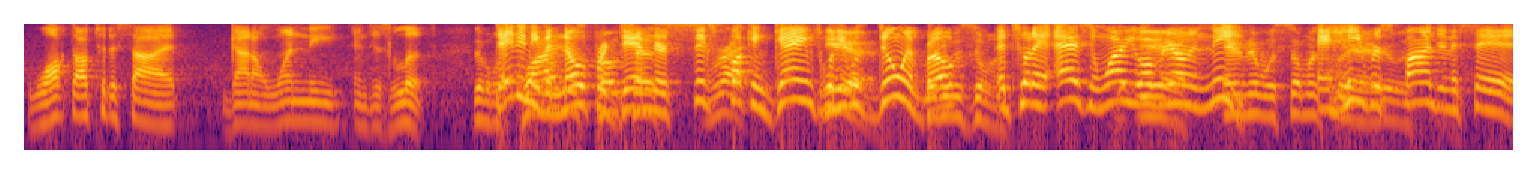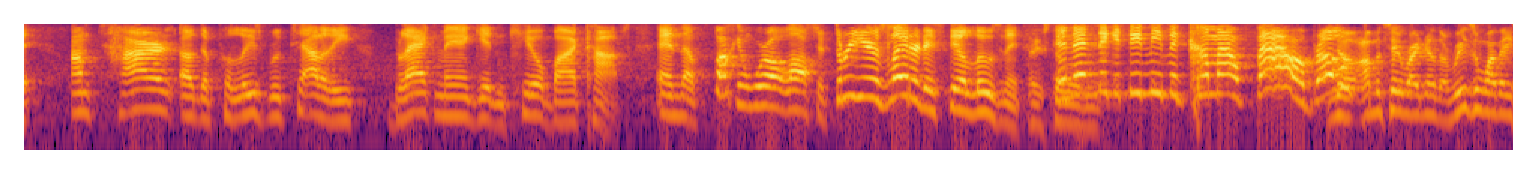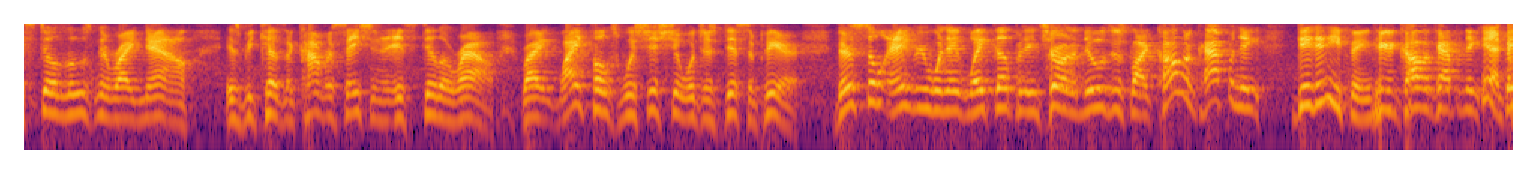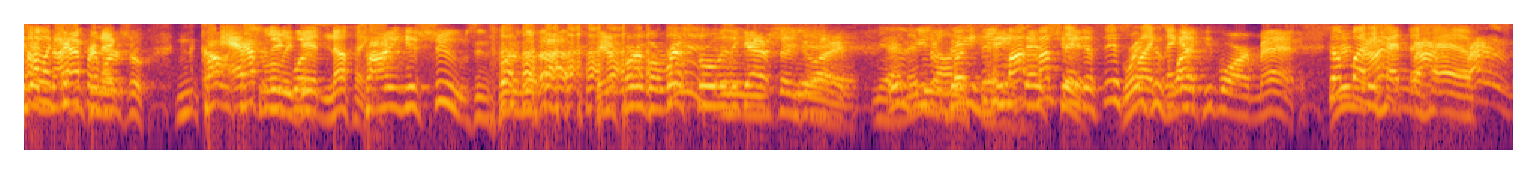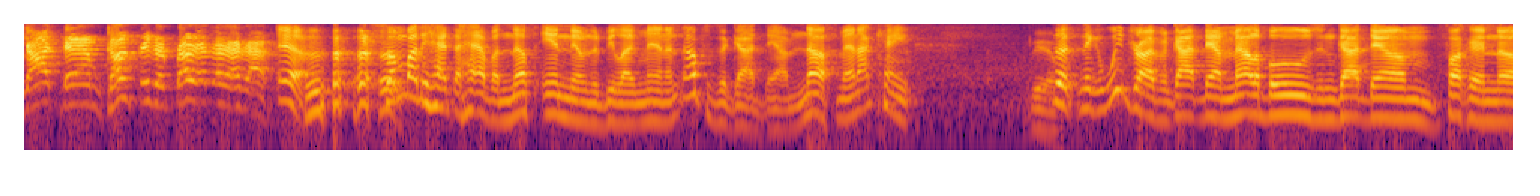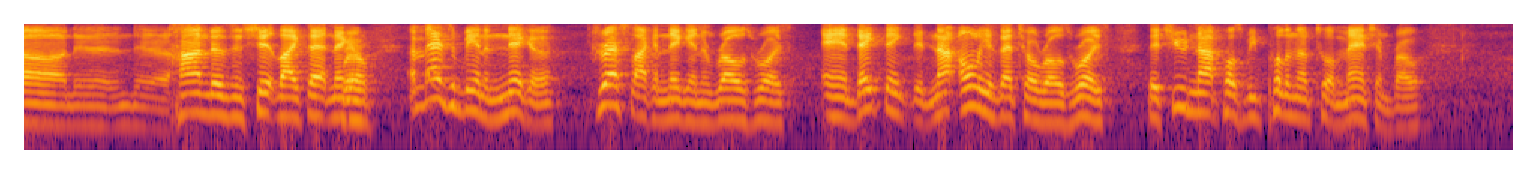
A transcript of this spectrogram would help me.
walked off to the side, got on one knee, and just looked. They didn't even know for damn near six Right. fucking games what he was doing, bro. was doing. Until they asked him, "Why are you over Yeah, there on the knee?" and there was so much- And he it was- responded and said, "I'm tired of the police brutality. Black man getting killed by cops." And the fucking world lost it. Three years later, they still losing it. Still and that nigga didn't even come out foul, bro. No, I'm gonna tell you right now. The reason why they still losing it right now is because the conversation is still around. Right? White folks wish this shit would just disappear. They're so angry when they wake up and they turn on the news. It's like Colin Kaepernick did anything. Nigga, Colin Kaepernick. Yeah, they Colin did a Nike Kaepernick commercial. Colin absolutely Kaepernick was did nothing. tying his shoes in front of the, in front of a restroom in the gas station. Shit. Like, Yeah, it's- they you know, on they that shit. hate My- that my shit. thing is this, Racist like, nigga, white people are mad. somebody had to have- this goddamn country. That, blah, blah, blah, blah. Yeah. Somebody had to have enough in them to be like, man, enough is a goddamn enough, man. I can't. Yeah. Look, nigga, we driving goddamn Malibus and goddamn fucking uh, the, the Hondas and shit like that, nigga. Well- Imagine being a nigga dressed like a nigga in a Rolls Royce, and they think that not only is that your Rolls Royce, that you not supposed to be pulling up to a mansion, bro.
